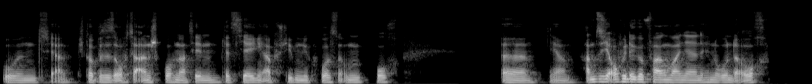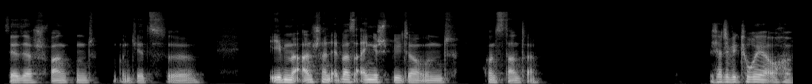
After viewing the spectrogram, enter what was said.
Und ja, ich glaube, das ist auch der Anspruch nach dem letztjährigen Abschieben, den großen Umbruch. Äh, ja, haben sich auch wieder gefangen, waren ja in der Hinrunde auch sehr, sehr schwankend und jetzt äh, eben anscheinend etwas eingespielter und konstanter. Ich hatte Viktoria auch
